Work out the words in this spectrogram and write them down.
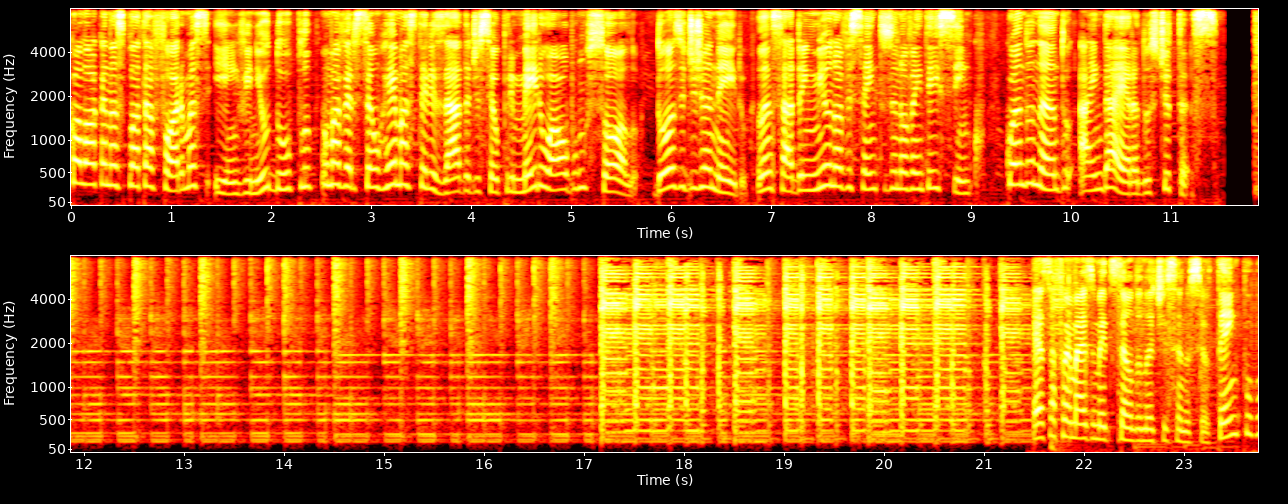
coloca nas plataformas e em vinil duplo uma versão remasterizada de seu primeiro álbum solo, 12 de janeiro, lançado em 1995, quando Nando ainda era dos Titãs. Essa foi mais uma edição do Notícia no seu tempo.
